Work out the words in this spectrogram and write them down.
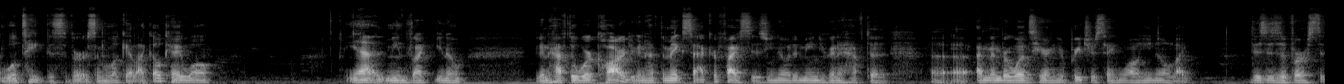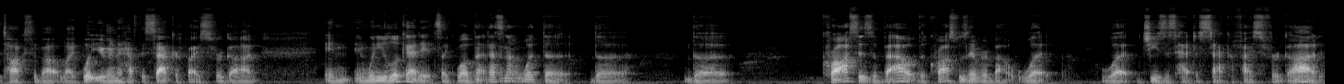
will take this verse and look at like, okay, well, yeah, it means like, you know, you're going to have to work hard. You're going to have to make sacrifices. You know what I mean? You're going to have to, uh, uh, I remember once hearing a preacher saying, well, you know, like this is a verse that talks about like what you're going to have to sacrifice for God. And and when you look at it, it's like, well, that, that's not what the the the cross is about. The cross was never about what what Jesus had to sacrifice for God.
